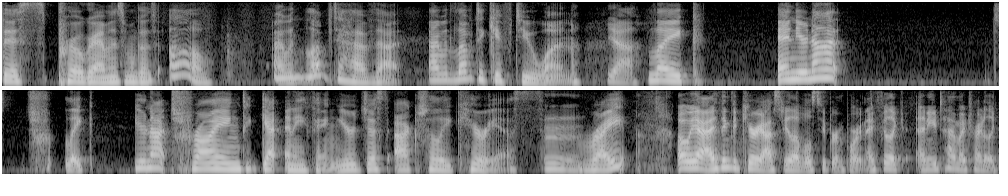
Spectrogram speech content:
this program." And someone goes, "Oh, I would love to have that. I would love to gift you one." yeah, like and you're not tr- like you're not trying to get anything you're just actually curious mm. right oh yeah. I think the curiosity level is super important. I feel like anytime I try to like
